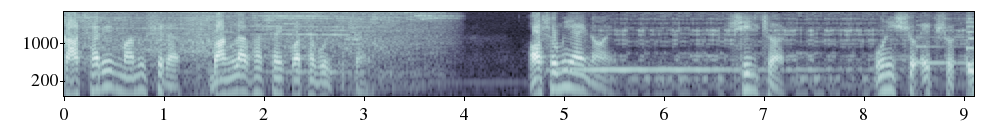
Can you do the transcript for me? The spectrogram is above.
কাছাড়ের মানুষেরা বাংলা ভাষায় কথা বলতে চায়। অসমিয়ায় নয়, শিলচর, উনিশশো একষট্টি,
